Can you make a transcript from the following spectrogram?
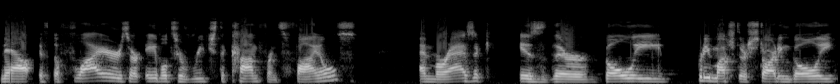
Now, if the Flyers are able to reach the conference finals and Mrazek is their goalie, pretty much their starting goalie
